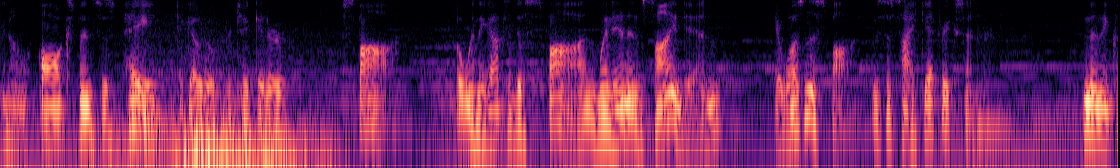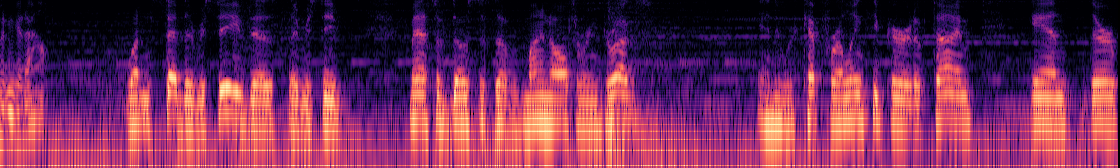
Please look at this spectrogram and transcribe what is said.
you know, all expenses paid to go to a particular spa. But when they got to this spa and went in and signed in, it wasn't a spa, it was a psychiatric center. And then they couldn't get out. What instead they received is they received massive doses of mind-altering drugs and they were kept for a lengthy period of time and their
